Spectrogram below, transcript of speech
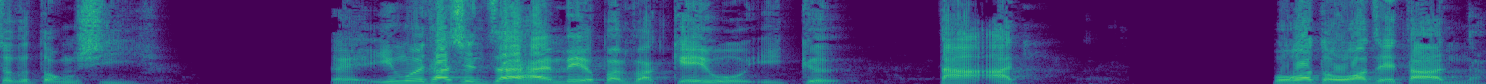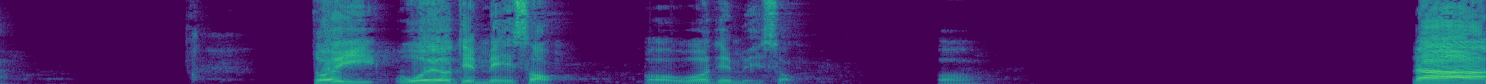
这个东西，哎，因为他现在还没有办法给我一个答案，我法度我这答案呐，所以我有点没送哦，我有点没送哦。那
